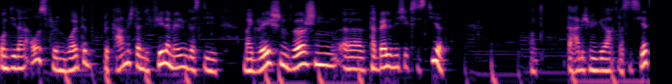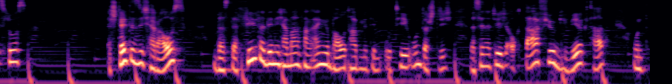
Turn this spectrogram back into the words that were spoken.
und die dann ausführen wollte, bekam ich dann die Fehlermeldung, dass die Migration Version äh, Tabelle nicht existiert. Und da habe ich mir gedacht, was ist jetzt los? Es stellte sich heraus, dass der Filter, den ich am Anfang eingebaut habe mit dem OT-Unterstrich, dass er natürlich auch dafür gewirkt hat und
